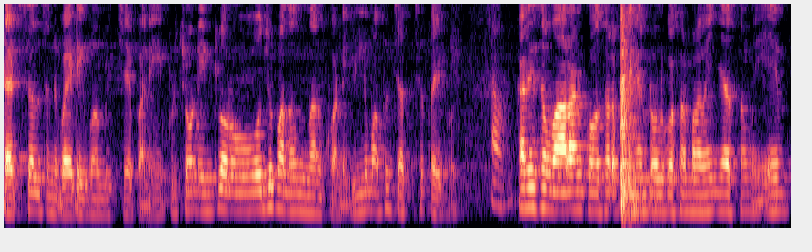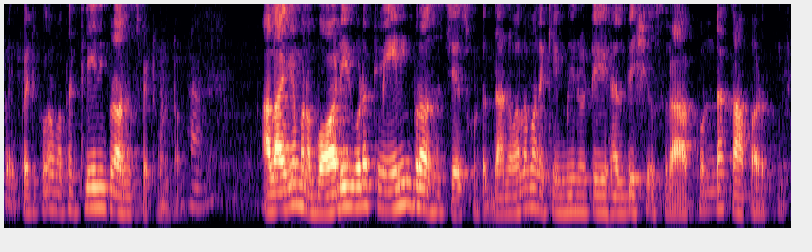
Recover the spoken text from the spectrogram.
డెడ్ సెల్స్ని బయటికి పంపించే పని. ఇప్పుడు చూడండి ఇంట్లో రోజు పని ఉందనుకోండి ఇల్లు మొత్తం చెత్త చెత్త అయిపోతుంది. కనీసం వారానికి ఒకసారి పదిహేను రోజులకి ఒకసారి మనం ఏం చేస్తాం? ఏం పెట్టుకోవాలి? మొత్తం క్లీనింగ్ ప్రాసెస్ పెట్టుకుంటాం. అలాగే మన బాడీ కూడా క్లీనింగ్ ప్రాసెస్ చేసుకుంటుంది. దానివల్ల మనకి ఇమ్యూనిటీ హెల్త్ ఇష్యూస్ రాకుండా కాపాడుతుంది.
